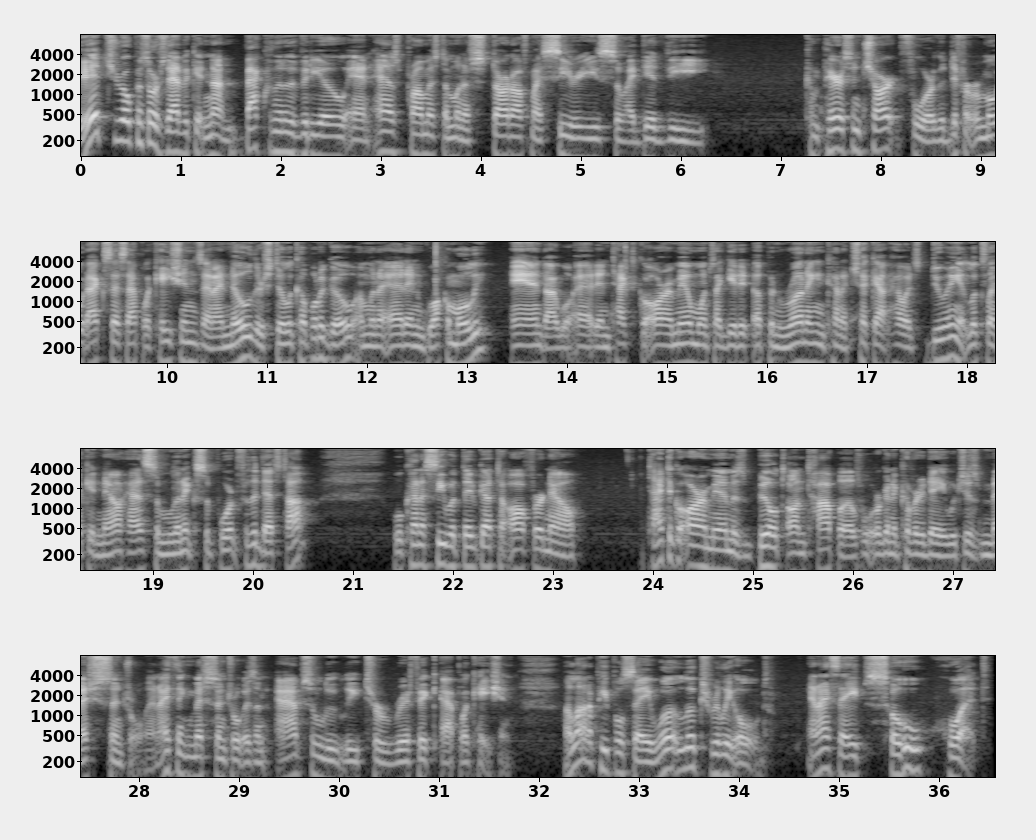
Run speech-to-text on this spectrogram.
It's your open source advocate and I'm back with another video and as promised I'm going to start off my series so I did the comparison chart for the different remote access applications and I know there's still a couple to go. I'm going to add in Guacamole and I will add in Tactical RMM once I get it up and running and kind of check out how it's doing. It looks like it now has some Linux support for the desktop. We'll kind of see what they've got to offer now. Tactical RMM is built on top of what we're going to cover today, which is Mesh Central. And I think Mesh Central is an absolutely terrific application. A lot of people say, well, it looks really old. And I say, so what?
